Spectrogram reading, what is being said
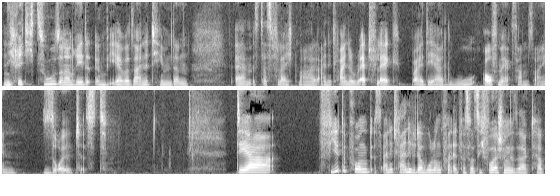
nicht richtig zu, sondern redet irgendwie eher über seine Themen, dann ähm, ist das vielleicht mal eine kleine Red Flag, bei der du aufmerksam sein solltest. Der vierte Punkt ist eine kleine Wiederholung von etwas, was ich vorher schon gesagt habe.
